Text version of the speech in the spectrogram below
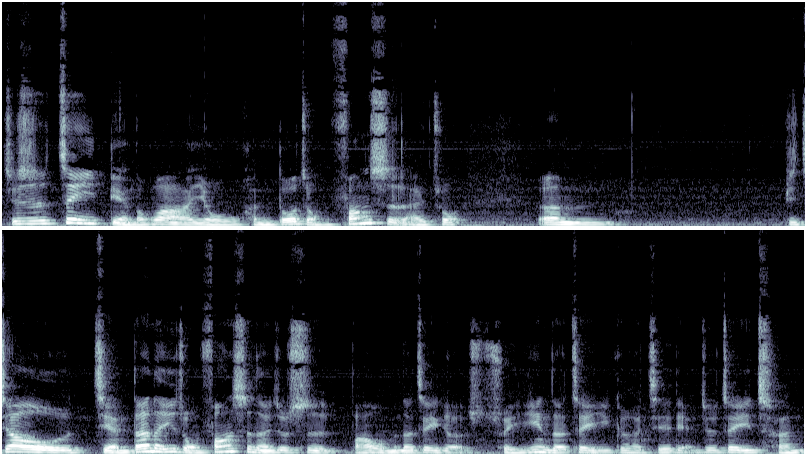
其实这一点的话有很多种方式来做，嗯，比较简单的一种方式呢，就是把我们的这个水印的这一个节点，就这一层，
